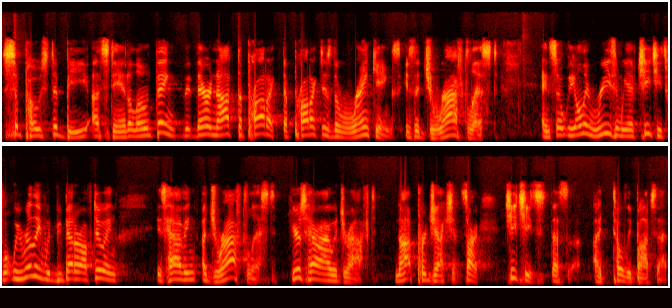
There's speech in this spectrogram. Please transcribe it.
supposed to be a standalone thing. They're not the product. The product is the rankings, is the draft list. And so the only reason we have cheat sheets, what we really would be better off doing is having a draft list. Here's how I would draft, not projection. Sorry, cheat sheets. That's I totally botched that.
